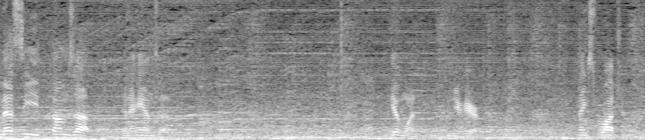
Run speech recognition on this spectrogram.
messy thumbs up and a hands up. Get one when you're here. Thanks for watching.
